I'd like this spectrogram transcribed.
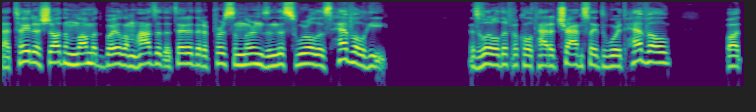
that Torah Shadim Lamed Boilam Hazad, the Torah that a person learns in this world is Hevel He. It's a little difficult how to translate the word Hevel, but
